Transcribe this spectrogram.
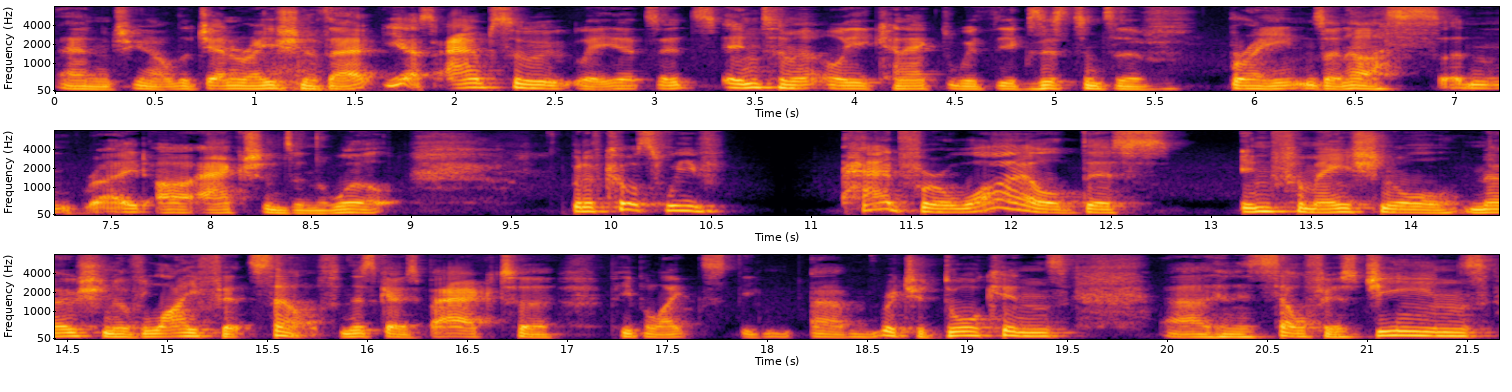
and you know the generation of that, yes, absolutely, it's it's intimately connected with the existence of brains and us and right our actions in the world. But of course, we've had for a while this informational notion of life itself. And this goes back to people like um, Richard Dawkins uh, and his selfish genes,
